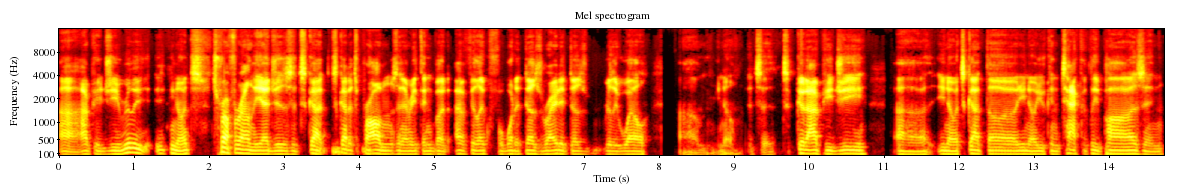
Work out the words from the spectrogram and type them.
uh, RPG. Really, you know, it's it's rough around the edges. It's got it's got its problems and everything, but I feel like for what it does right, it does really well. Um, you know, it's a it's a good RPG. Uh, you know, it's got the you know you can tactically pause and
